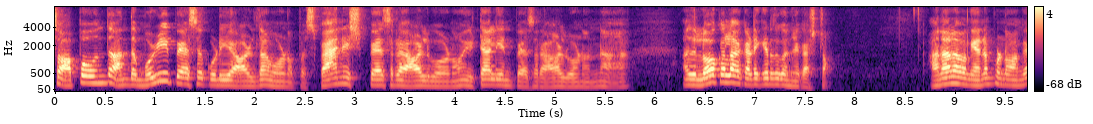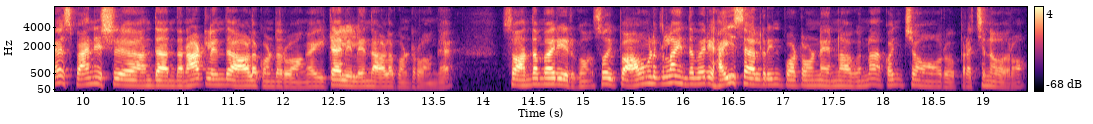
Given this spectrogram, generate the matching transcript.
ஸோ அப்போ வந்து அந்த மொழி பேசக்கூடிய ஆள் தான் வேணும். இப்போ ஸ்பானிஷ் பேசுகிற ஆள் வேணும் இட்டாலியன் பேசுகிற ஆள் வேணும்னா அது லோக்கலாக கிடைக்கிறது கொஞ்சம் கஷ்டம். அதனால் அவங்க என்ன பண்ணுவாங்க? ஸ்பானிஷ் அந்த அந்த நாட்டிலேருந்து ஆளை கொண்டு வருவாங்க. இட்டாலியிலேருந்து ஆளை கொண்டு வருவாங்க. ஸோ அந்த மாதிரி இருக்கும். ஸோ இப்போ அவங்களுக்கெல்லாம் இந்த மாதிரி ஹை சேலரின்னு போட்ட என்ன ஆகுன்னா கொஞ்சம் ஒரு பிரச்சனை வரும்.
